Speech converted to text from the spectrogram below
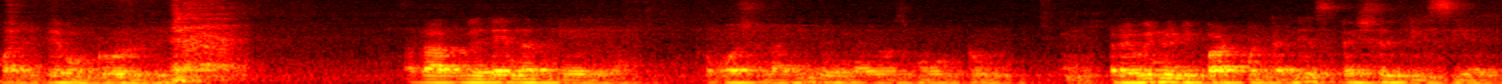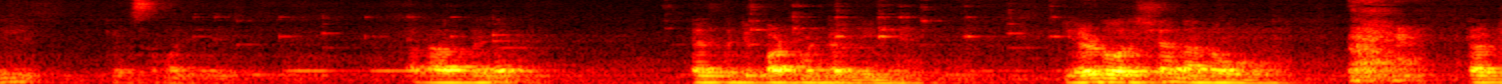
ಮಾಡಿದ್ದೆ ಮಂಗಳೂರಲ್ಲಿ. ಅದಾದಮೇಲೆ ನನಗೆ ಪ್ರಮೋಷನ್ ಆಗಿ then I was move to revenue ಡಿಪಾರ್ಟ್ಮೆಂಟಲ್ಲಿ ಸ್ಪೆಷಲ್ ಡಿ ಸಿ ಆಗಿ ಕೆಲಸ ಮಾಡಿದ್ದೆ. ಅದಾದಮೇಲೆ ಹೆಲ್ತ್ ಡಿಪಾರ್ಟ್ಮೆಂಟಲ್ಲಿ ಎರಡು ವರ್ಷ ನಾನು ಡ್ರಗ್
